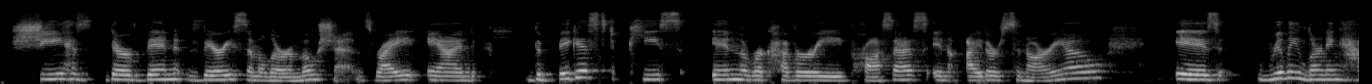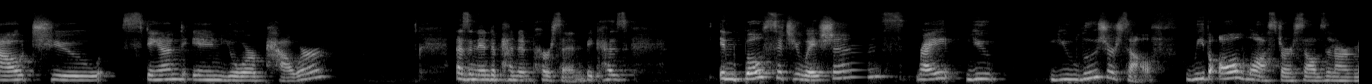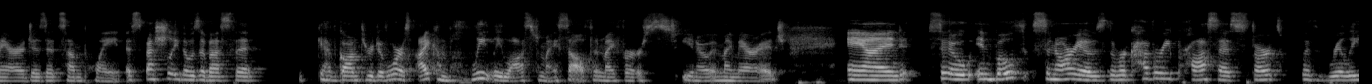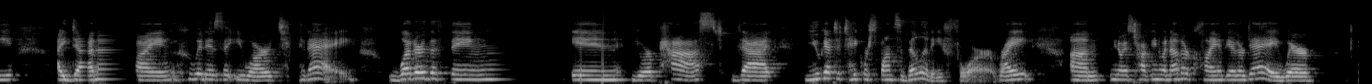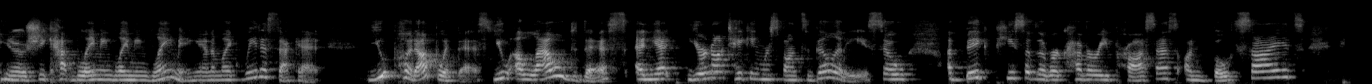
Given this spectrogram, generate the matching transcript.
she has there have been very similar emotions right? And the biggest piece in the recovery process in either scenario is really learning how to stand in your power as an independent person because in both situations right you you lose yourself. We've all lost ourselves in our marriages at some point especially those of us that have gone through divorce. I completely lost myself in my first you know in my marriage and so in both scenarios the recovery process starts with really identifying who it is that you are today. What are the things in your past that you get to take responsibility for, right? Um, you know, I was talking to another client the other day where, you know, she kept blaming, blaming, blaming. And I'm like, wait a second. You put up with this, you allowed this, and yet you're not taking responsibility. So, a big piece of the recovery process on both sides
